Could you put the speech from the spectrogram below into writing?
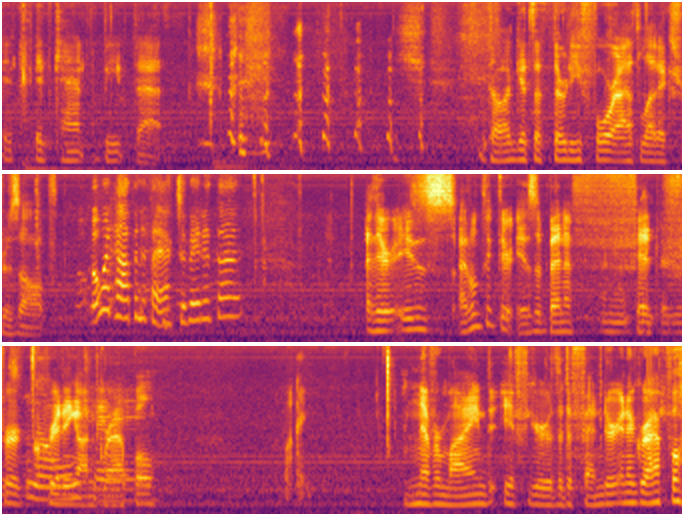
It it can't beat that. Dog gets a 34 athletics result. What would happen if I activated that? There is, I don't think there is a benefit for critting on Okay. grapple. Fine. Never mind if you're the defender in a grapple.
